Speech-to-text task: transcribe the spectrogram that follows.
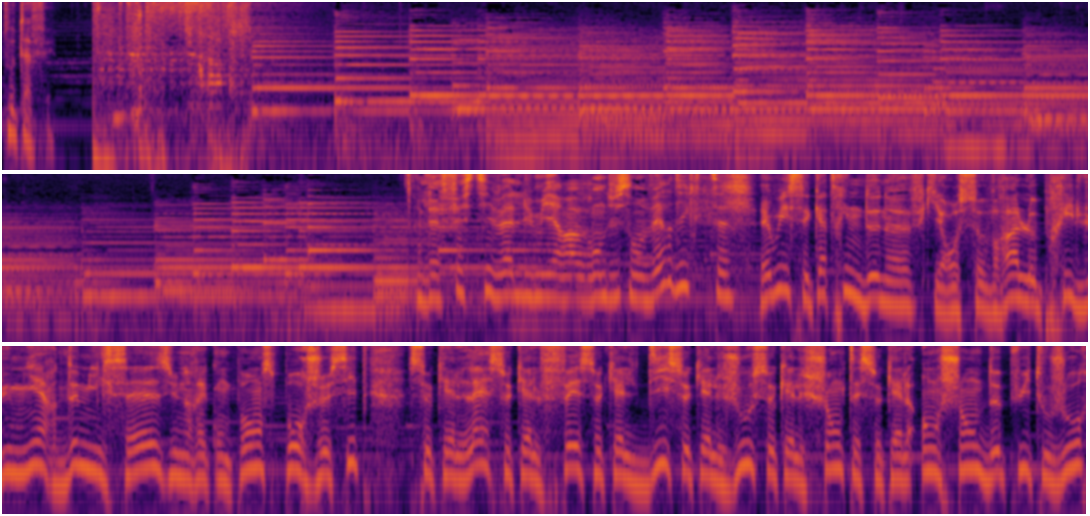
Tout à fait. Le Festival Lumière a rendu son verdict. Et oui, c'est Catherine Deneuve qui recevra le prix Lumière 2016, une récompense pour, je cite, ce qu'elle est, ce qu'elle fait, ce qu'elle dit, ce qu'elle joue, ce qu'elle chante et ce qu'elle enchante depuis toujours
